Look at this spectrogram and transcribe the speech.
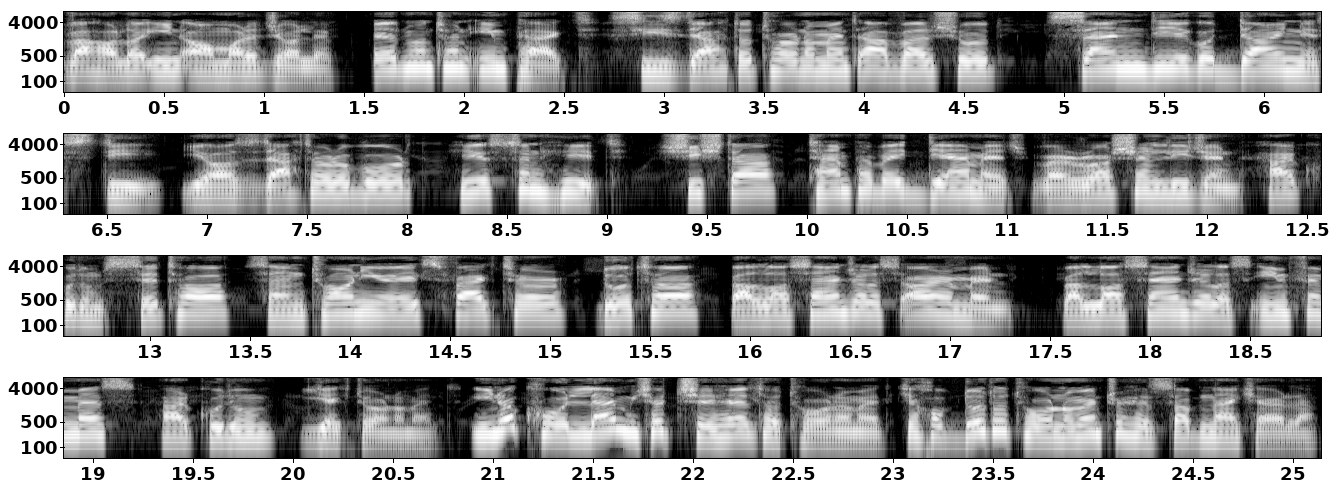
و حالا این آمار جالب. Edmonton Impact 13 تا تورنمنت اول شد San Diego Dynasty 11 تا رو برد Houston Heat 6 تا Tampa Bay Damage و Russian Legion هر کدوم 3 تا San Antonio X-Factor 2 تا و Los Angeles Ironmen و Los Angeles Infamous هر کدوم یک تورنمنت. اینا کلا میشه چهل تا تورنمنت که خب دو تا تورنمنت رو حساب نکردم.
